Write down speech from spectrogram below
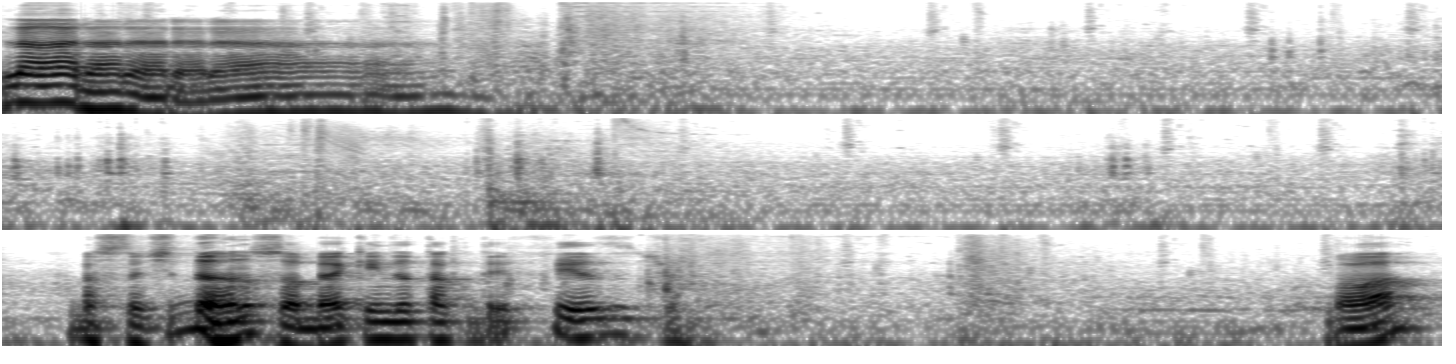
Larararara. Bastante dano, só Beck ainda tá com defesa, tio. Ó.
